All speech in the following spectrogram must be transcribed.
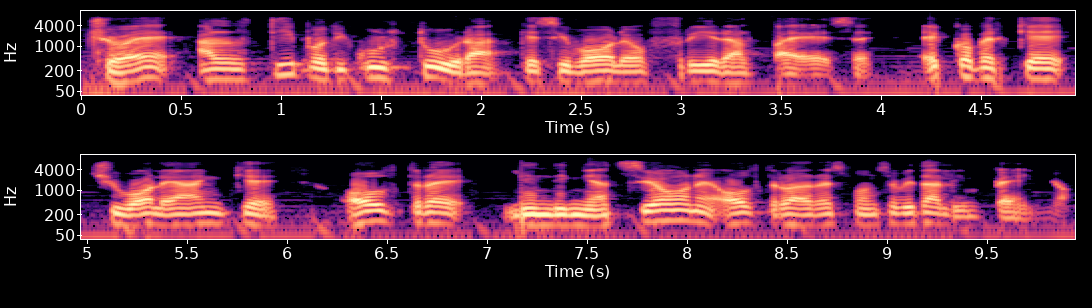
cioè al tipo di cultura che si vuole offrire al paese. Ecco perché ci vuole anche, oltre l'indignazione, oltre la responsabilità, l'impegno.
